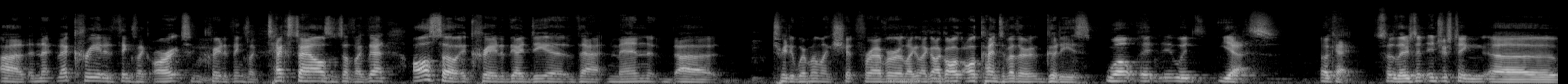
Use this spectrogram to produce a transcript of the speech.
Uh, and that, that created things like art and created things like textiles and stuff like that. Also, it created the idea that men uh, treated women like shit forever, like like, like all, all kinds of other goodies. Well, it, it would yes. Okay, so there's an interesting, uh,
